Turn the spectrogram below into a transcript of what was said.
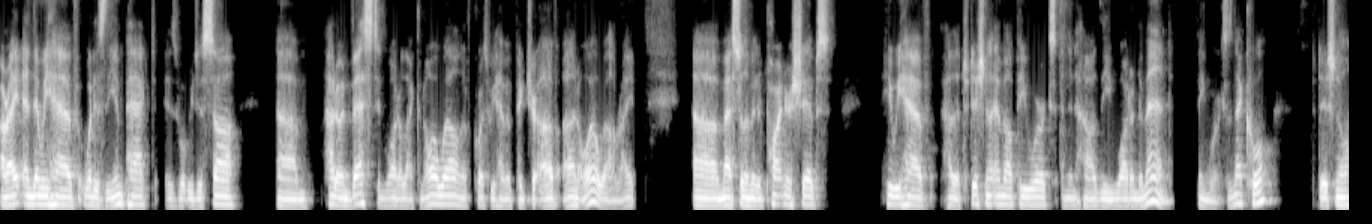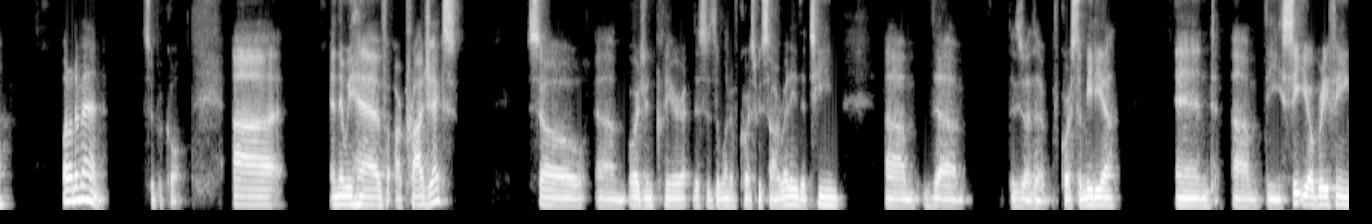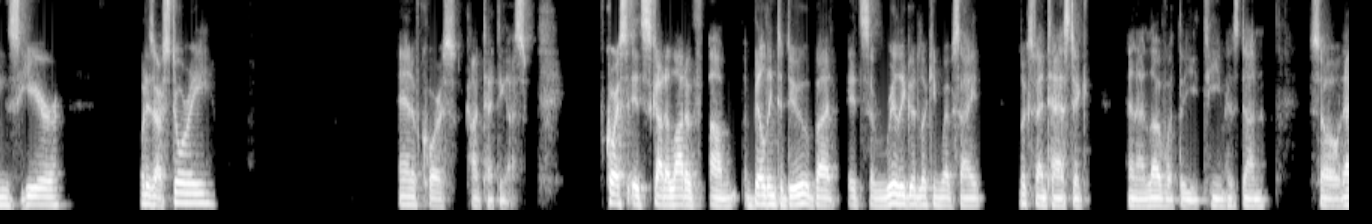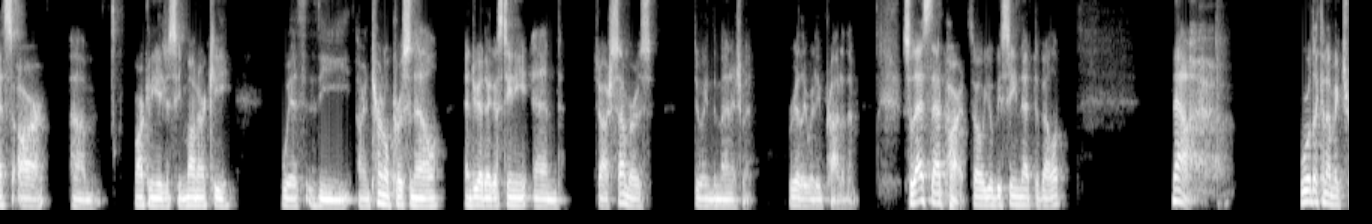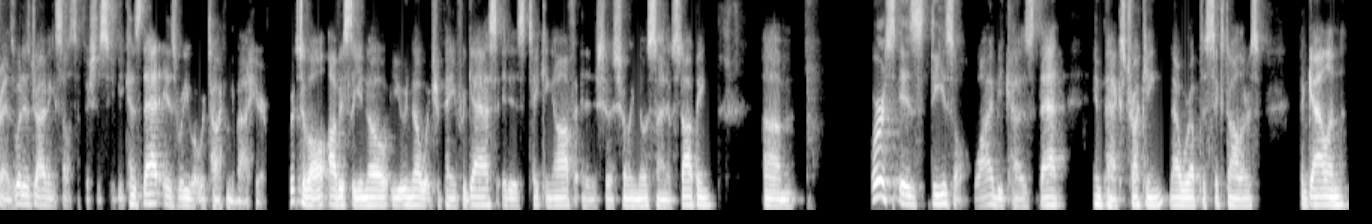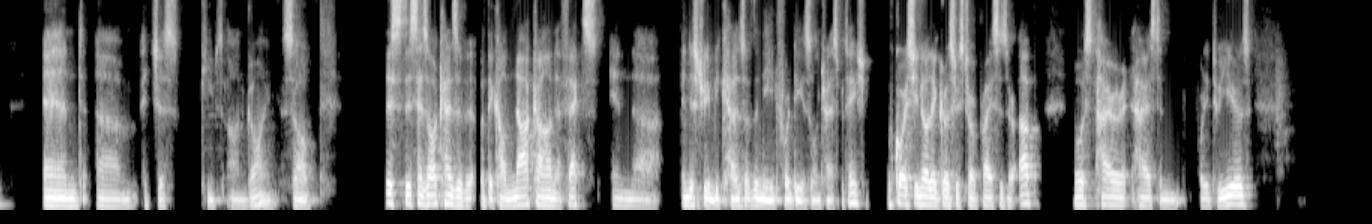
All right. And then we have what is the impact, is what we just saw um, how to invest in water like an oil well. And of course, we have a picture of an oil well, right? Uh, master limited partnerships. Here we have how the traditional MLP works and then how the water on demand thing works. Isn't that cool? Traditional water on demand. Super cool. Uh, and then we have our projects. So um, Origin Clear, this is the one, of course, we saw already. The team, um, the these are the, of course, the media and um, the CEO briefings here. What is our story? And of course, contacting us. Of course, it's got a lot of um, building to do, but it's a really good looking website. Looks fantastic. And I love what the team has done. So that's our um, marketing agency, Monarchy, with the our internal personnel, Andrea D'Agostini and Josh Summers, doing the management. Really, really proud of them. So that's that part. So you'll be seeing that develop. Now, world economic trends. What is driving self sufficiency? Because that is really what we're talking about here. First of all, obviously, you know you know what you're paying for gas. It is taking off, and it is showing no sign of stopping. Um, worse is diesel. Why? Because that impacts trucking. Now we're up to six dollars a gallon, and um, it just keeps on going. So this this has all kinds of what they call knock-on effects in uh, industry because of the need for diesel and transportation. Of course, you know that grocery store prices are up, most higher highest in 42 years.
